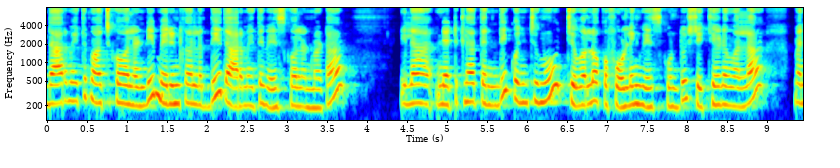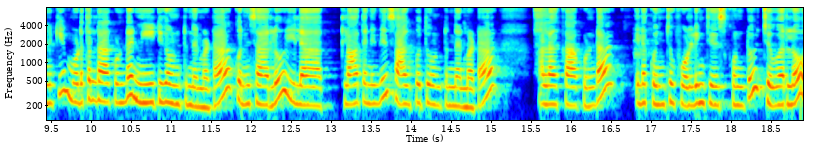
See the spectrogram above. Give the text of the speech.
దారం అయితే మార్చుకోవాలండి. మెరూన్ కలర్ది దారం అయితే వేసుకోవాలన్నమాట. ఇలా నెట్ క్లాత్ అనేది కొంచెము చివరిలో ఒక ఫోల్డింగ్ వేసుకుంటూ స్టిచ్ చేయడం వల్ల మనకి ముడతలు రాకుండా నీట్గా ఉంటుందన్నమాట. కొన్నిసార్లు ఇలా క్లాత్ అనేది సాగిపోతూ ఉంటుందన్నమాట. అలా కాకుండా ఇలా కొంచెం ఫోల్డింగ్ చేసుకుంటూ చివరిలో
